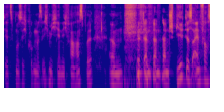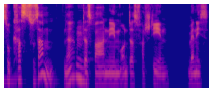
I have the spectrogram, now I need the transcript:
jetzt muss ich gucken, dass ich mich hier nicht verhaspel, ähm, ne, dann, dann, dann spielt das einfach so krass zusammen, ne? Mhm. Das Wahrnehmen und das Verstehen, wenn ich es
